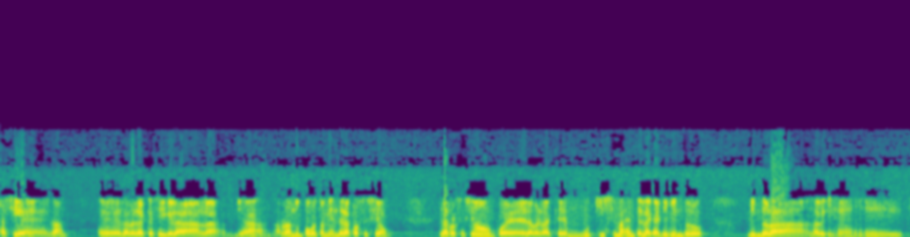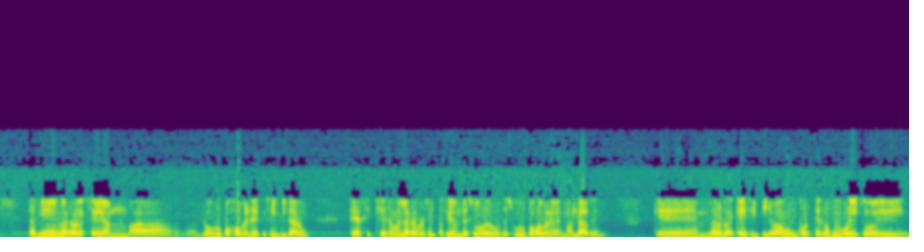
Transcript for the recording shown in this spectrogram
Así es, Iván. Eh, la verdad que sí, que la, la, ya hablando un poco también de la procesión, la procesión, pues la verdad que muchísima gente en la calle viendo, viendo la, la Virgen y también agradecer a, a, los grupos jóvenes que se invitaron, que asistieron en la representación de su, de su grupo jóvenes de hermandades que la verdad que sí, llevaba un cortejo muy bonito y,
